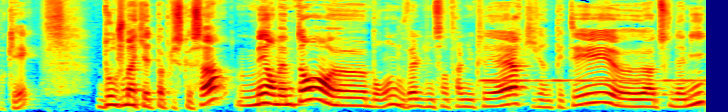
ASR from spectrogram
Ok. Donc je m'inquiète pas plus que ça, mais en même temps, euh, bon, nouvelle d'une centrale nucléaire qui vient de péter, euh, un tsunami,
